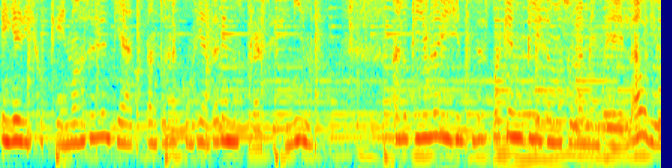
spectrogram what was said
ella dijo que no se sentía tanto en la confianza de mostrarse a sí misma. A lo que yo le dije, entonces, ¿por qué no utilizamos solamente el audio?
